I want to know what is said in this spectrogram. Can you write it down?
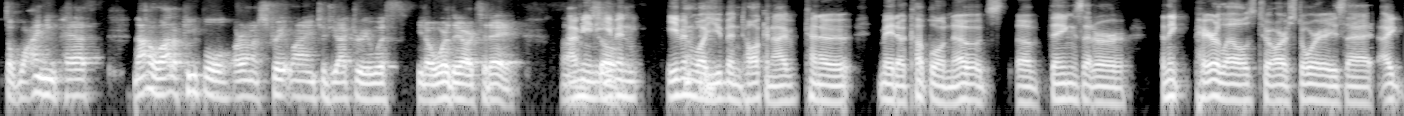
It's a winding path. Not a lot of people are on a straight line trajectory with you know where they are today. Um, I mean, so, even even while you've been talking, I've kind of made a couple of notes of things that are I think parallels to our stories that I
